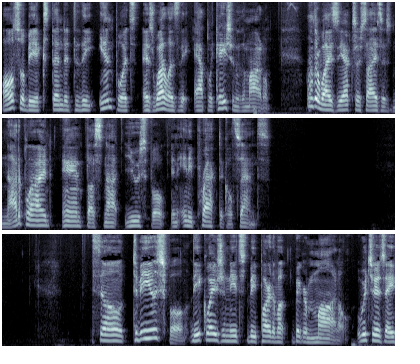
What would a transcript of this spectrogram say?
also be extended to the inputs as well as the application of the model. Otherwise, the exercise is not applied and thus not useful in any practical sense. So, to be useful, the equation needs to be part of a bigger model, which is a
